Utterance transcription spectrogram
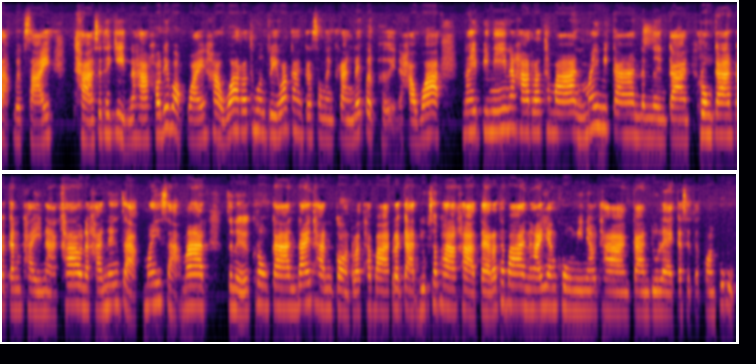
จากเว็บไซต์ฐานเศรษฐกิจนะคะ เขาได้บอกไว้ค่ะว่ารัฐมนตรีว่าการกระทรวงการคลังได้เปิดเผยนะคะว่า ในปีนี้นะคะ รัฐบาลไม่มีการดำเนินการ โครงการประกันภัยนาข้าวนะคะ เนื่องจากไม่สามารถเสนอโครงการได้ทันก่อนรัฐบาลประกาศยุบสภาค่ะ แต่รัฐบาลนะคะยังคงมีแนวทางการดูแลเกษตรกรผู้ปลูก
